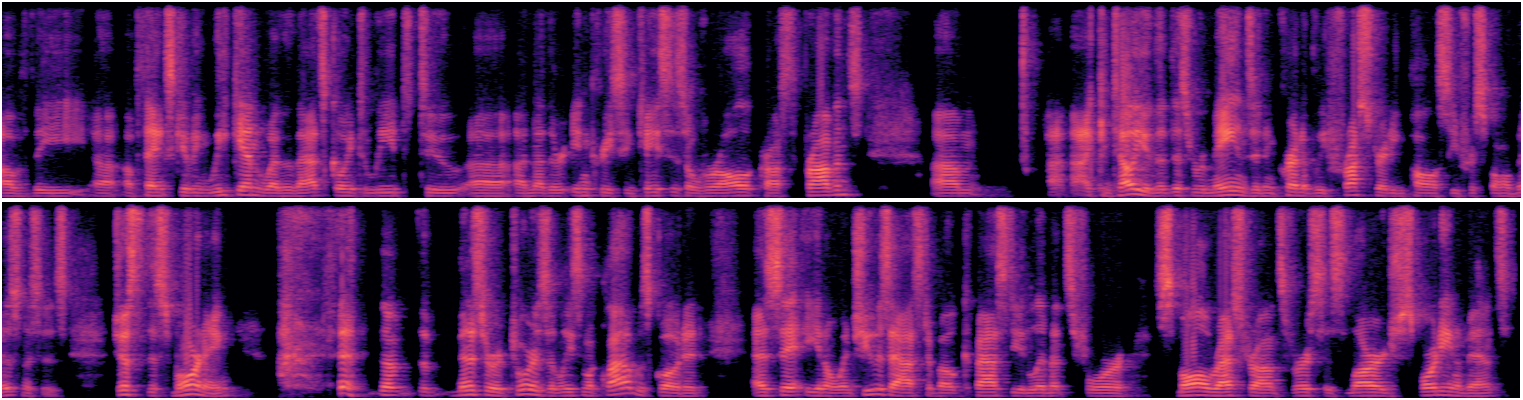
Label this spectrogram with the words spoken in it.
of the uh, of Thanksgiving weekend. Whether that's going to lead to uh, another increase in cases overall across the province. Um, I can tell you that this remains an incredibly frustrating policy for small businesses. Just this morning, the, the Minister of Tourism, Lisa MacLeod, was quoted as saying, you know, when she was asked about capacity limits for small restaurants versus large sporting events,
